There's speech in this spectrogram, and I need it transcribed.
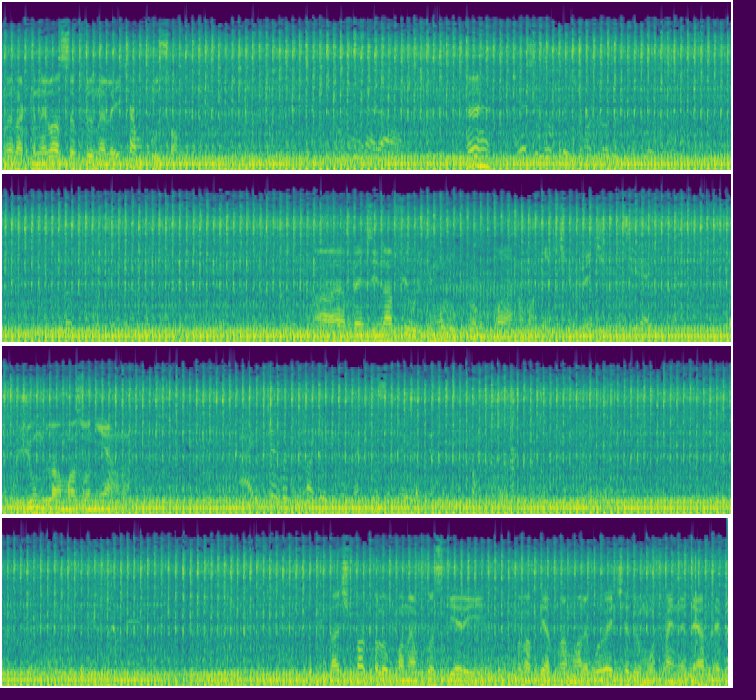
Bă, dacă ne lasă frânele aici, am pus-o. Eh, aia benzina ar fi ultimul lucru. Mamă mie, ce veci. Jungla amazoniană. Dar și pe acolo până am fost ieri pe la Piatra Mare, bă, ce drumuri faine de ATV.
